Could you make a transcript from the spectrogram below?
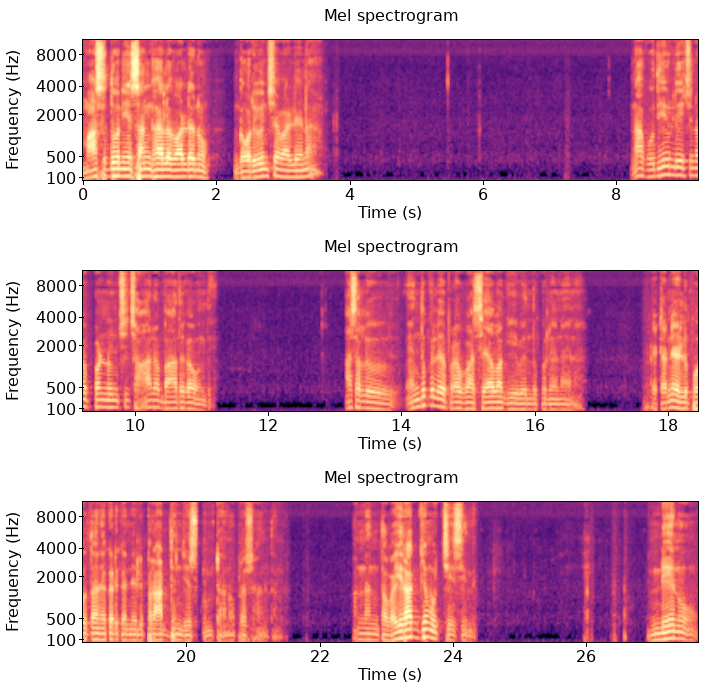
మాసధోనియ సంఘాల వాళ్ళను గౌరవించే వాళ్ళేనా? నాకు ఉదయం లేచినప్పటి నుంచి చాలా బాధగా ఉంది. అసలు ఎందుకులే ప్రభా సేవకి ఎందుకు లేనైనా ఎటన్నా వెళ్ళిపోతాను ఎక్కడికన్నా వెళ్ళి ప్రార్థన చేసుకుంటాను ప్రశాంతంగా. అన్నంత వైరాగ్యం వచ్చేసింది. నేను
